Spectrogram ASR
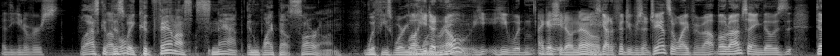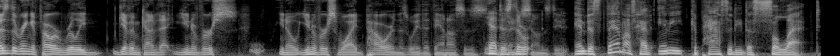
the universe. Well, ask it level. this way: Could Thanos snap and wipe out Sauron? If he's wearing. Well, he doesn't ring. know. He, he wouldn't. I guess you don't know. He's got a fifty percent chance of wiping him out. But what I'm saying though is, does the Ring of Power really give him kind of that universe, you know, universe wide power in this way that Thanos is? Yeah. Does the stones do? And does Thanos have any capacity to select?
